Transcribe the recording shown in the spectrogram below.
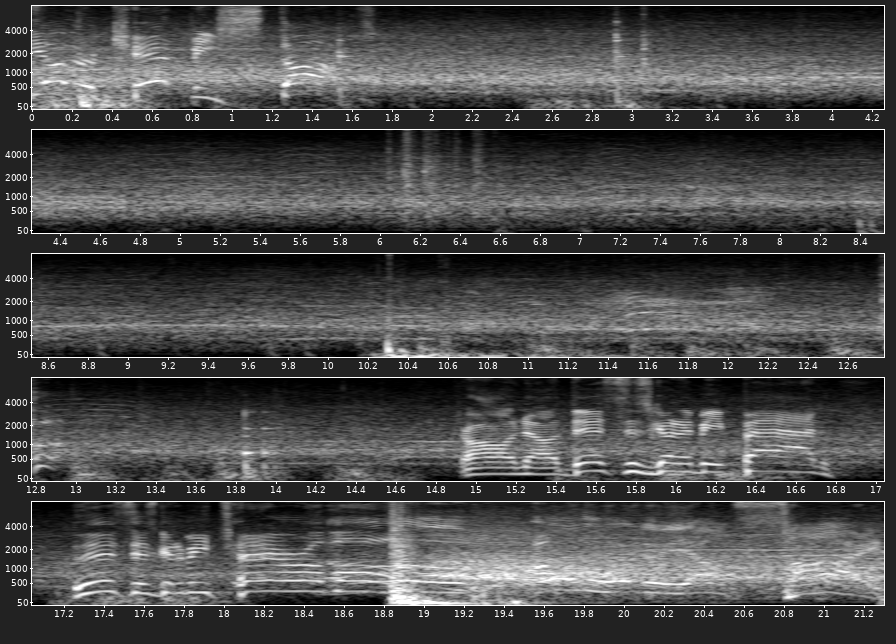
the other. Can't be stopped. Oh, no. This is going to be bad. This is going to be terrible. Oh, all the way to the outside.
